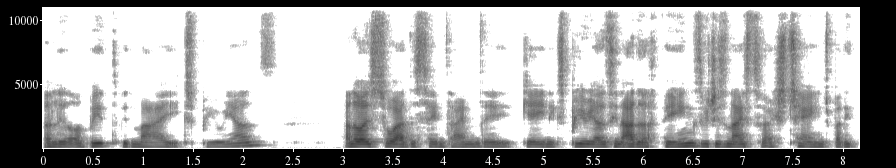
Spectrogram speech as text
a little bit with my experience. And also at the same time they gain experience in other things which is nice to exchange but it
